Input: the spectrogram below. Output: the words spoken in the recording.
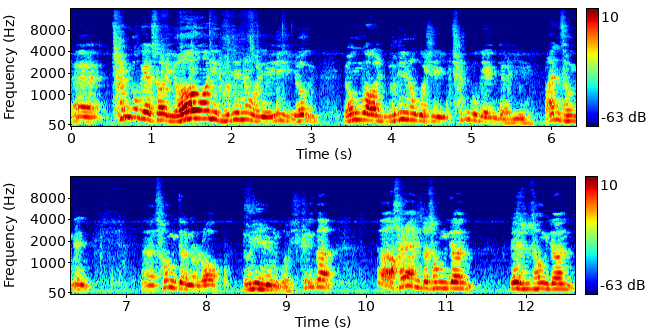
에, 천국에서 영원히 누리는. 이 영, 영광을 누리는 곳이 천국의 이제 이 완성된 어, 성전으로 누리는 곳이. 그러니까 어, 하나님도 성전, 예수 성전,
